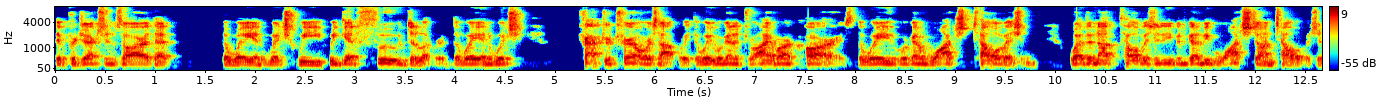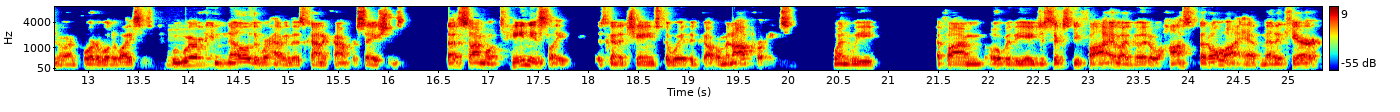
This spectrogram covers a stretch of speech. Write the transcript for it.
the projections are that the way in which we, we get food delivered, the way in which tractor trailers operate, the way we're going to drive our cars, the way we're going to watch television, whether or not television is even going to be watched on television or on portable devices. Mm-hmm. We already know that we're having those kind of conversations. That simultaneously is going to change the way the government operates. When we, if I'm over the age of 65, I go to a hospital, I have Medicare.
